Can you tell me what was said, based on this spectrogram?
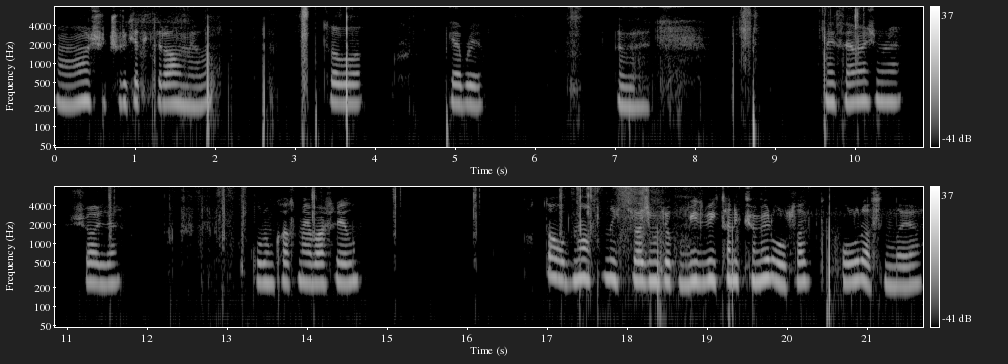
Tamam şu çürük etleri almayalım. Tavuk. Gel buraya. Evet. Neyse hemen şimdi şöyle odun kasmaya başlayalım. Hatta oduna aslında ihtiyacımız yok. Biz bir tane kömür bulsak olur aslında ya.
